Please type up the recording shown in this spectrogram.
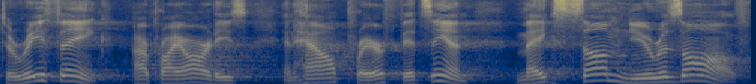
to rethink our priorities and how prayer fits in. Make some new resolve.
